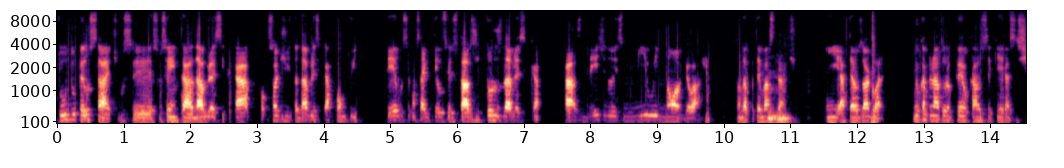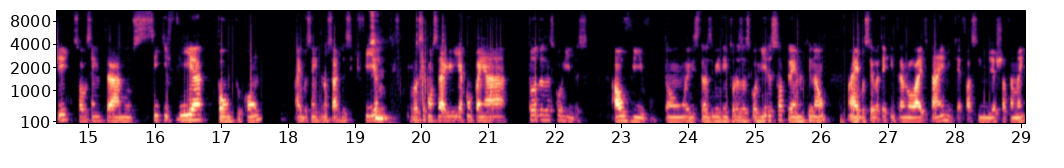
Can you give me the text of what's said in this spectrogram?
tudo pelo site. Você, se você entrar WSK, só digita wsk.it, você consegue ter os resultados de todos os WSK casa desde 2009, eu acho. Então dá para ter bastante. Uhum. E até usar agora. No Campeonato Europeu, caso você queira assistir, é só você entrar no sikfia.com. Aí você entra no site da Sikfia e você consegue acompanhar todas as corridas ao vivo. Então, eles transmitem todas as corridas, só treino que não. Aí você vai ter que entrar no live time, que é fácil de achar também.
